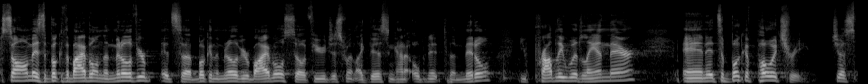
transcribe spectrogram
Psalm is a book of the Bible in the middle of your, it's a book in the middle of your Bible. So if you just went like this and kind of opened it to the middle, you probably would land there. And it's a book of poetry, just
